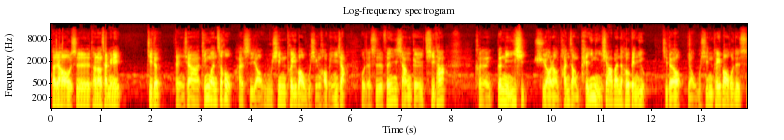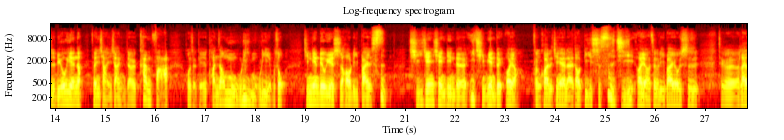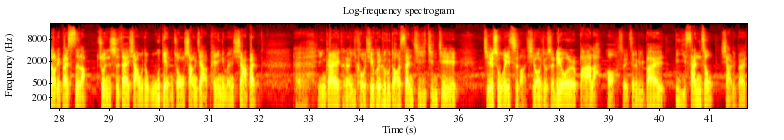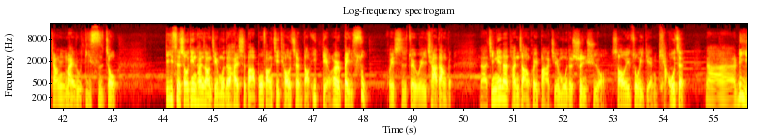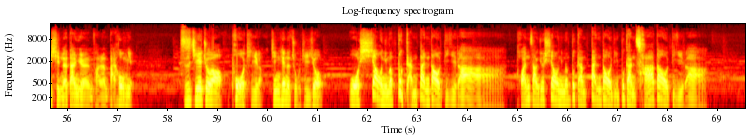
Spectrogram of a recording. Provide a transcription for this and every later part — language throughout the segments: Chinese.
大家好，我是团长蔡明礼。记得等一下听完之后，还是要五星推报、五星好评一下，或者是分享给其他可能跟你一起需要让团长陪你下班的好朋友。记得哦，要五星推报或者是留言呢，分享一下你的看法，或者给团长鼓励鼓励也不错。今天六月十号，礼拜四，期间限定的一起面对。哎呀，很快的，今天来到第十四集。哎呀，这个礼拜又是这个来到礼拜四了，准时在下午的五点钟上架陪你们下班。哎，应该可能一口气会录到三级警戒。结束为止吧，希望就是六二八了哦。所以这个礼拜第三周，下礼拜将迈入第四周。第一次收听团长节目的，还是把播放器调整到一点二倍速，会是最为恰当的。那今天呢，团长会把节目的顺序哦稍微做一点调整。那例行的单元反正摆后面，直接就要破题了。今天的主题就我笑你们不敢办到底啦。团长就笑你们不敢办到底，不敢查到底啦，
